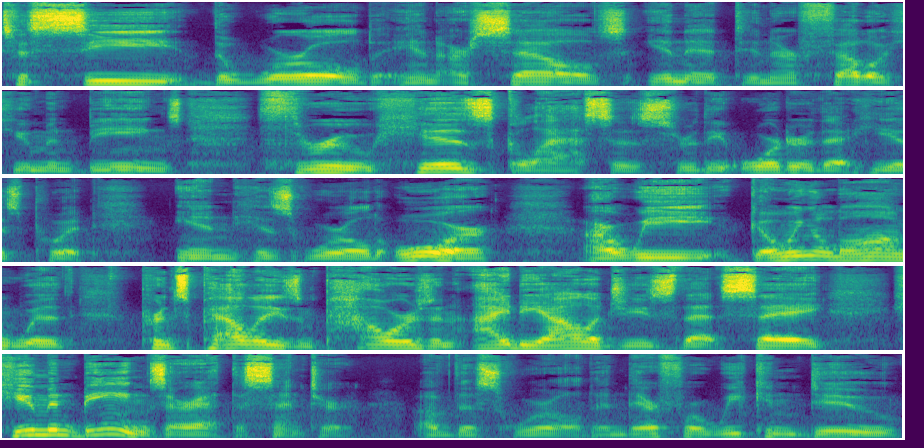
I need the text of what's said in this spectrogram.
to see the world and ourselves in it and our fellow human beings through His glasses, through the order that He has put in his world? Or are we going along with principalities and powers and ideologies that say human beings are at the center of this world and therefore we can do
